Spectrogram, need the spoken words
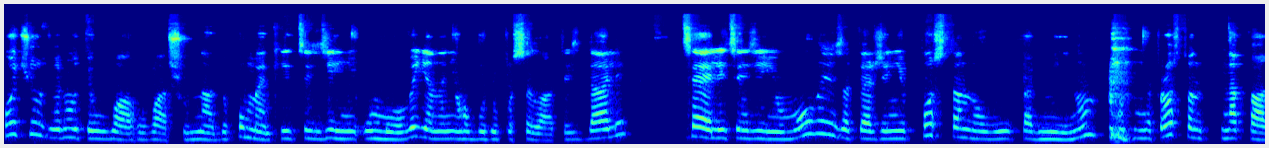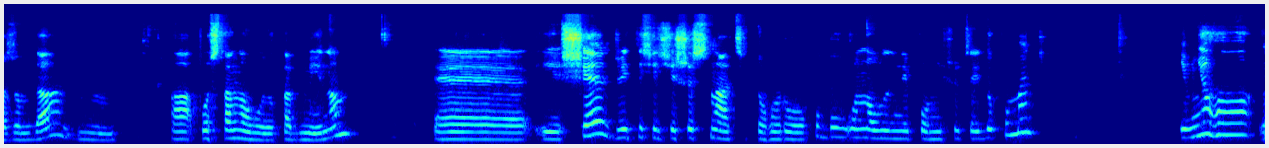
Хочу звернути увагу вашу на документ ліцензійні умови. Я на нього буду посилатись далі. Це ліцензійні умови, затверджені постановою Кабміну, не просто наказом, да, а постановою Кабміном. Е, і ще з 2016 року був оновлений повністю цей документ. І в нього е,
